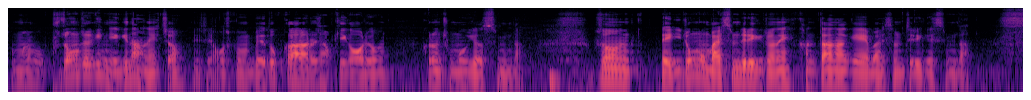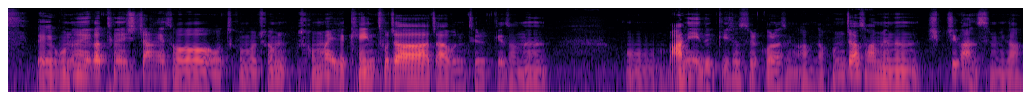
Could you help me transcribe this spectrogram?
정말 뭐 부정적인 얘기는 안 했죠. 이제 어떻게 보면 매도가를 잡기가 어려운 그런 종목이었습니다. 우선 네, 이 종목 말씀드리기 전에 간단하게 말씀드리겠습니다. 네, 오늘 같은 시장에서 어떻게 보면 정- 정말 이제 개인 투자자분들께서는 어, 많이 느끼셨을 거라 생각합니다. 혼자서 하면은 쉽지가 않습니다.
